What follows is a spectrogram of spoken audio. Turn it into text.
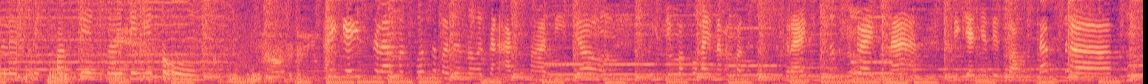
electric fan din. Kahit din ito, oh. Salamat po sa panonood ng aking mga video. Kung hindi pa po kayo nakapag-subscribe, subscribe na. Bigyan nyo din po akong thumbs up.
